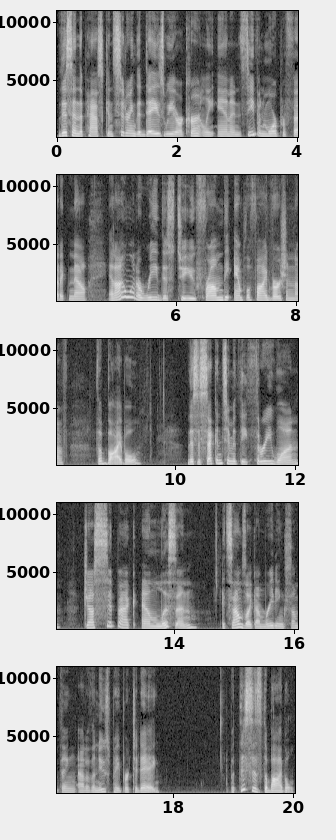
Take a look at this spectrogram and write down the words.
this in the past, considering the days we are currently in, and it's even more prophetic now. And I want to read this to you from the Amplified Version of the Bible. This is 2 Timothy 3 1. Just sit back and listen. It sounds like I'm reading something out of the newspaper today, but this is the Bible.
